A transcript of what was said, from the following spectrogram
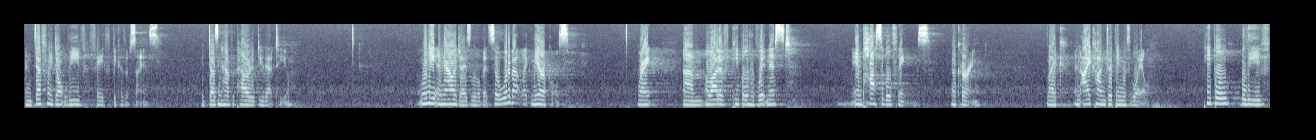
and definitely don't leave faith because of science. It doesn't have the power to do that to you let me analogize a little bit. So what about like miracles, right? Um, a lot of people have witnessed impossible things, occurring, like an icon dripping with oil. People believe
